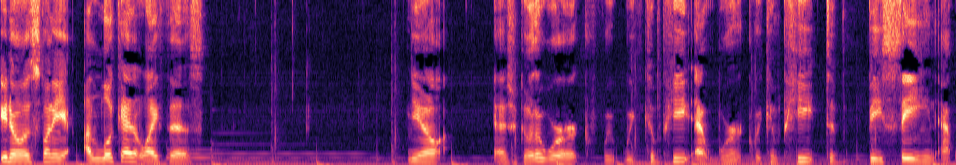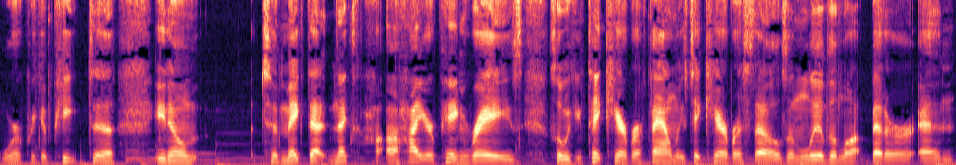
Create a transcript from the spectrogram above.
you know, it's funny. I look at it like this. You know, as you go to work, we, we compete at work. We compete to be seen at work. We compete to, you know, to make that next uh, higher paying raise so we can take care of our families, take care of ourselves, and live a lot better and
